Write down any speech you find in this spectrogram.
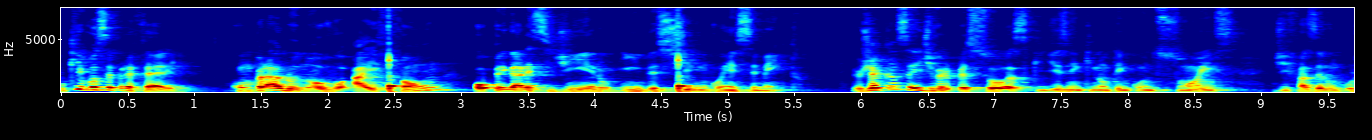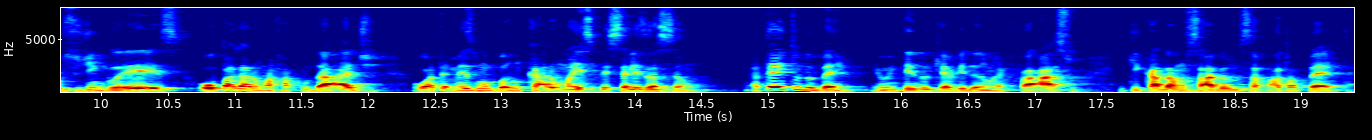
O que você prefere? Comprar o novo iPhone ou pegar esse dinheiro e investir em conhecimento? Eu já cansei de ver pessoas que dizem que não têm condições de fazer um curso de inglês, ou pagar uma faculdade, ou até mesmo bancar uma especialização. Até aí tudo bem, eu entendo que a vida não é fácil e que cada um sabe onde o sapato aperta.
